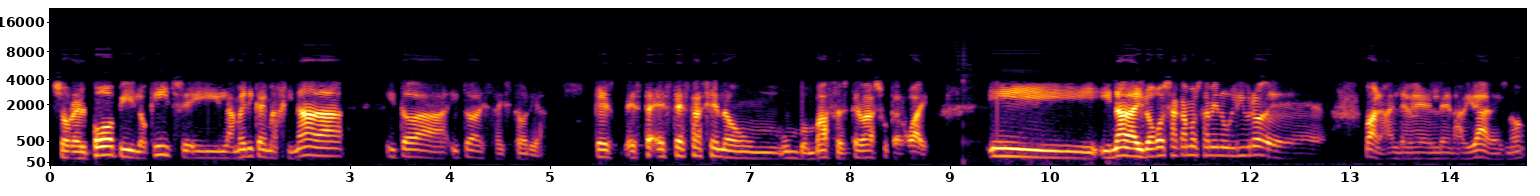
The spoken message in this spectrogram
sobre el pop y lo kitsch y la América imaginada y toda, y toda esta historia. Que es- este, este está siendo un, un bombazo, este va súper guay. Y, y nada, y luego sacamos también un libro de, bueno, el de, el de Navidades, ¿no?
